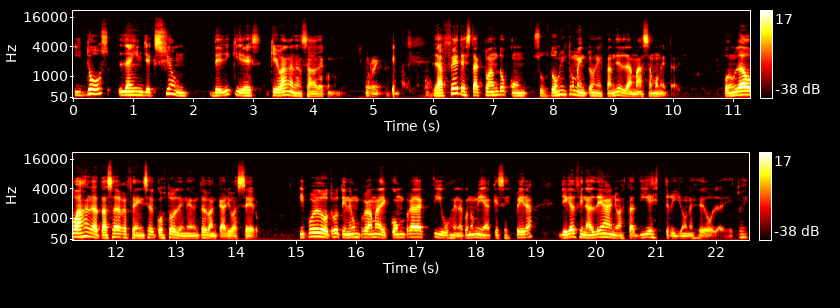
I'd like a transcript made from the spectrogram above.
y dos, la inyección de liquidez que van a lanzar a la economía. Correcto. La Fed está actuando con sus dos instrumentos en expandir la masa monetaria. Por un lado bajan la tasa de referencia del costo del dinero interbancario a cero y por el otro tienen un programa de compra de activos en la economía que se espera llega al final de año hasta 10 trillones de dólares. Esto, es,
